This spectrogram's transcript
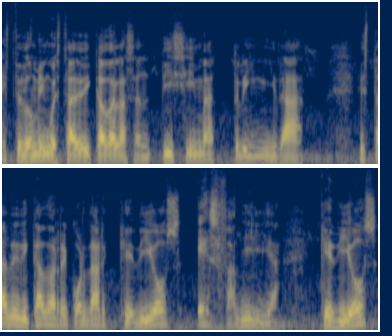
Este domingo está dedicado a la Santísima Trinidad. Está dedicado a recordar que Dios es familia, que Dios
